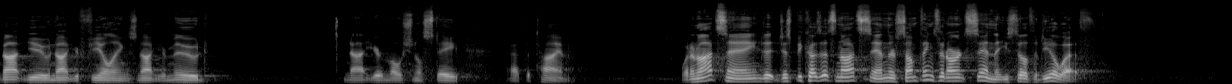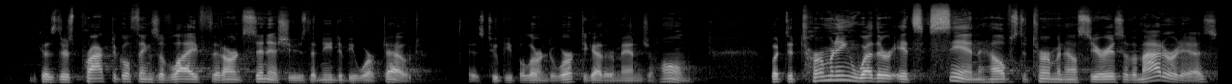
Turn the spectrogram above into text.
Not you, not your feelings, not your mood, not your emotional state at the time. What I'm not saying, just because it's not sin, there's some things that aren't sin that you still have to deal with because there's practical things of life that aren't sin issues that need to be worked out as two people learn to work together and manage a home. But determining whether it's sin helps determine how serious of a matter it is,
